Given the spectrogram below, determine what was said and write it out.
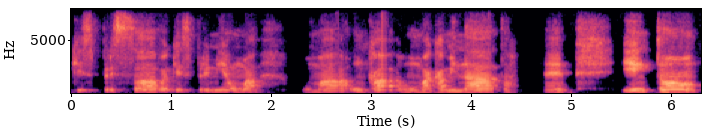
que expressava, que exprimia uma uma um, uma caminhada, né? E então,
